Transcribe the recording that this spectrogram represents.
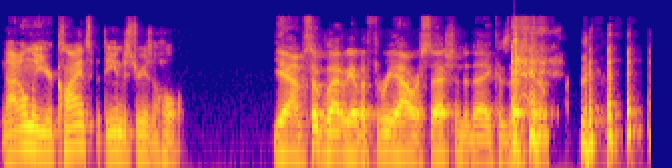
not only your clients but the industry as a whole. Yeah, I'm so glad we have a three hour session today because that's going to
